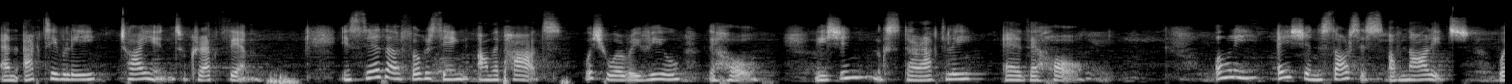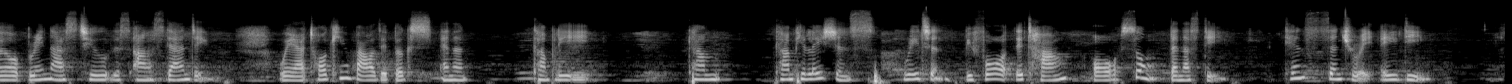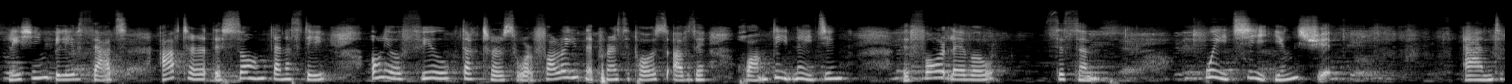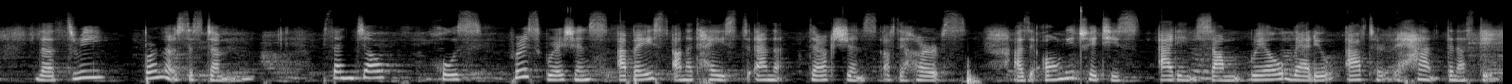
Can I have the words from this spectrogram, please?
and actively trying to correct them. Instead of focusing on the parts which will reveal the whole, Li Xin looks directly at the whole. Only ancient sources of knowledge will bring us to this understanding. We are talking about the books and a complete com compilations written before the Tang or Song dynasty, 10th century AD. Li Xin believes that after the Song dynasty, only a few doctors were following the principles of the Huangdi Neijing, the four-level system, Wei Qi Ying Xue, and the three-burner system, San Jiao, whose prescriptions are based on the taste and directions of the herbs, as the only treatise adding some real value after the Han Dynasty.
